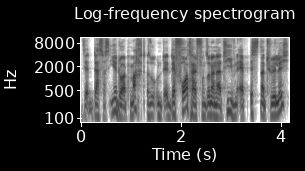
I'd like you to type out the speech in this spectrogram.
das, was ihr dort macht, also und der Vorteil von so einer nativen App ist natürlich,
